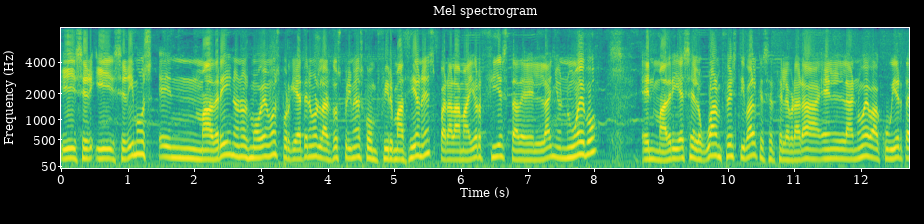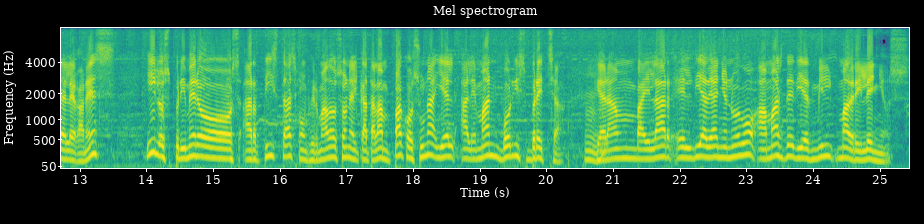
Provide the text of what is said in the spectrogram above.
Y, se- y seguimos en Madrid, no nos movemos porque ya tenemos las dos primeras confirmaciones para la mayor fiesta del año nuevo en Madrid. Es el One Festival que se celebrará en la nueva cubierta de Leganés. Y los primeros artistas confirmados son el catalán Paco Suna y el alemán Boris Brecha, que harán bailar el día de Año Nuevo a más de 10.000 madrileños.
